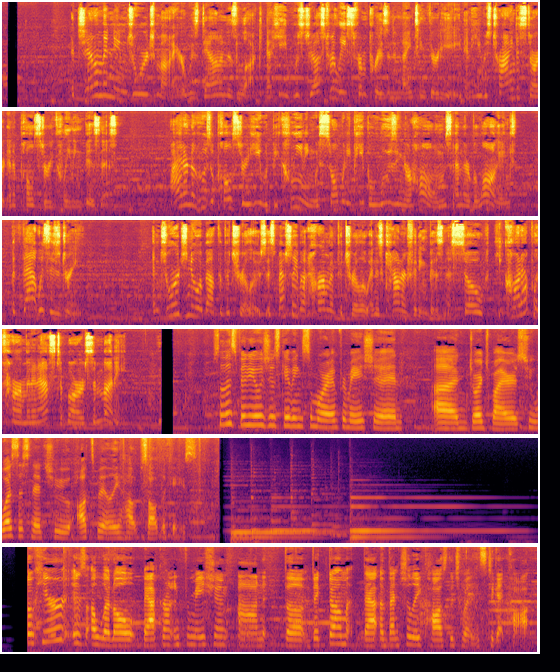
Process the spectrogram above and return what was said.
A gentleman named George Meyer was down on his luck. and he was just released from prison in 1938, and he was trying to start an upholstery cleaning business. I don't know whose upholstery he would be cleaning with so many people losing their homes and their belongings, but that was his dream. And George knew about the Petrillos, especially about Herman Petrillo and his counterfeiting business, so he caught up with Herman and asked to borrow some money. So this video is just giving some more information Uh, on George Myers, who was the snitch who ultimately helped solve the case. So here is a little background information on the victim that eventually caused the twins to get caught.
